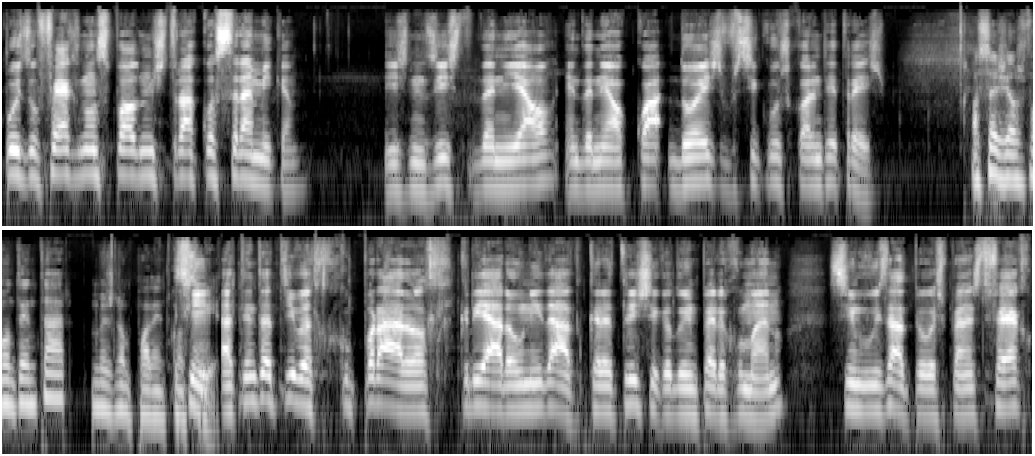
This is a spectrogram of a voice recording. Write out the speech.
pois o ferro não se pode misturar com a cerâmica. Diz-nos isto Daniel, em Daniel 2, versículos 43. Ou seja, eles vão tentar, mas não podem conseguir. Sim, a tentativa de recuperar ou recriar a unidade característica do Império Romano, simbolizado pelas pernas de ferro,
